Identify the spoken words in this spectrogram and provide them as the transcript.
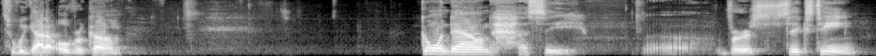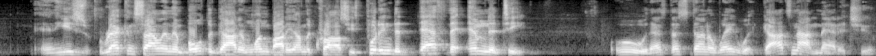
So we got to overcome going down, let's see, uh, verse 16. And he's reconciling them both to God in one body on the cross. He's putting to death the enmity. Ooh, that's, that's done away with. God's not mad at you.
